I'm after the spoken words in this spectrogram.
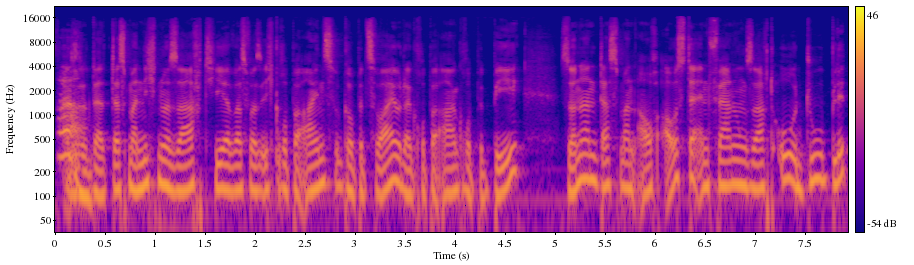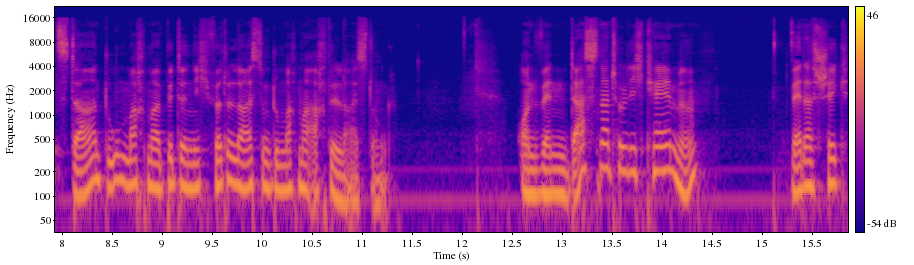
Also, da, dass man nicht nur sagt, hier, was weiß ich, Gruppe 1, Gruppe 2 oder Gruppe A, Gruppe B, sondern dass man auch aus der Entfernung sagt, oh, du Blitz da, du mach mal bitte nicht Viertelleistung, du mach mal Achtelleistung. Und wenn das natürlich käme, wäre das schick.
